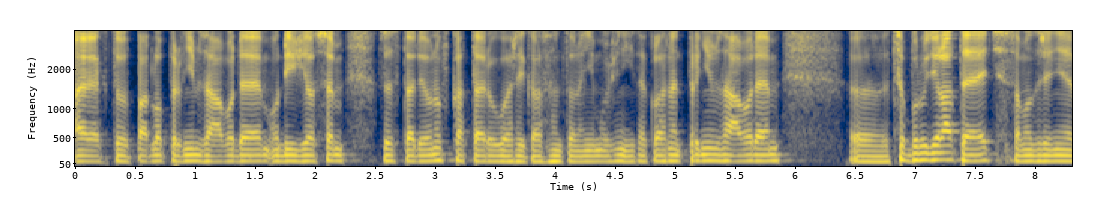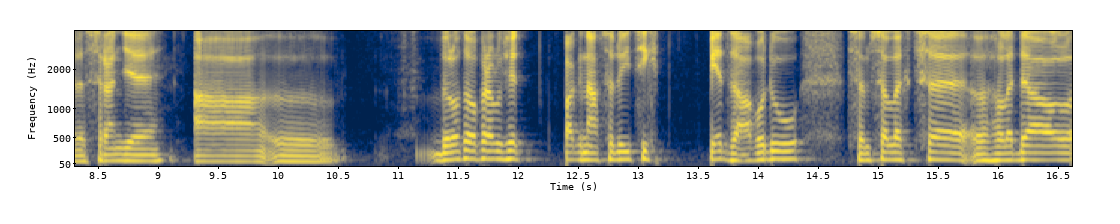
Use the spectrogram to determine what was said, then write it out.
A jak to padlo prvním závodem, odjížděl jsem ze stadionu v Kataru a říkal jsem, to není možný, takhle hned prvním závodem. Co budu dělat teď? Samozřejmě ve srandě a bylo to opravdu, že pak následujících pět závodů jsem se lehce hledal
